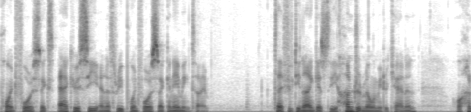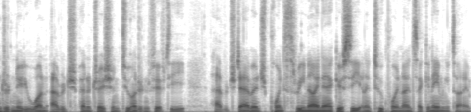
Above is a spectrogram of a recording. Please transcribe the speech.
0.46 accuracy, and a 3.4 second aiming time. Type 59 gets the 100mm cannon, 181 average penetration, 250 average damage, 0.39 accuracy, and a 2.9 second aiming time.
